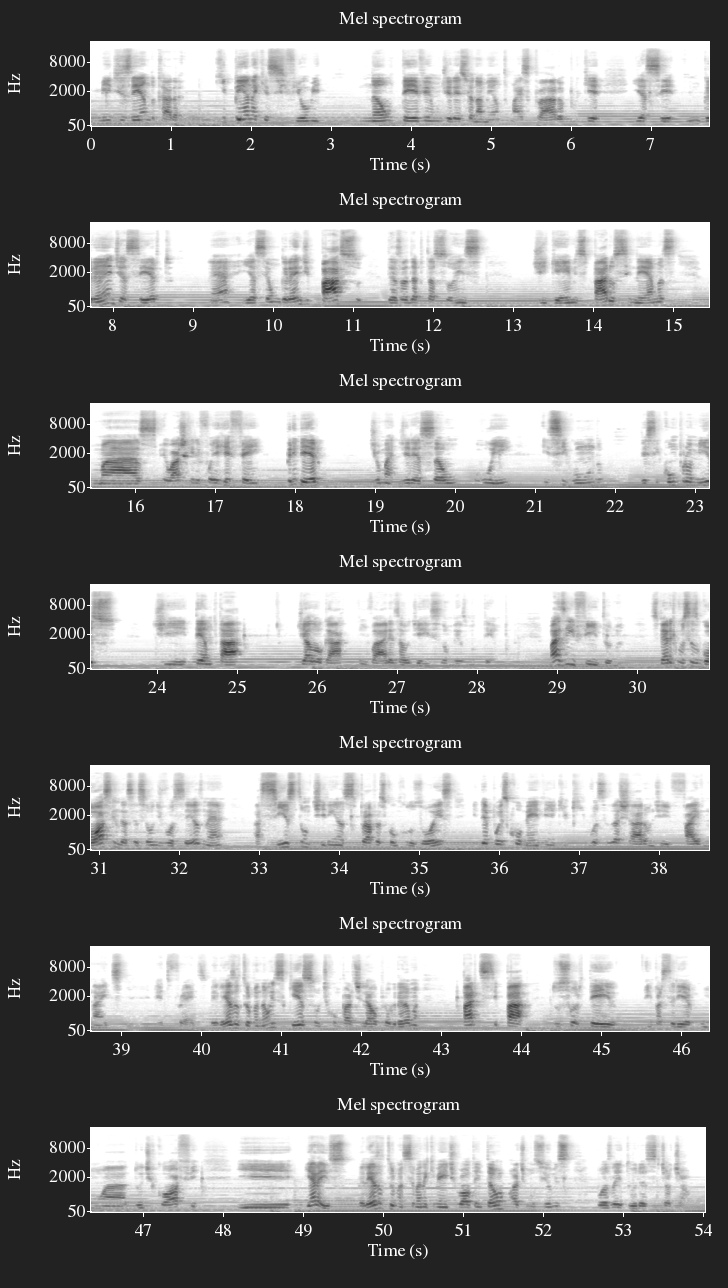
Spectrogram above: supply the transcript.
me dizendo, cara, que pena que esse filme não teve um direcionamento mais claro, porque ia ser um grande acerto, né? Ia ser um grande passo das adaptações de games para os cinemas, mas eu acho que ele foi refém, primeiro, de uma direção ruim e segundo desse compromisso de tentar dialogar com várias audiências ao mesmo tempo. Mas enfim, turma, espero que vocês gostem da sessão de vocês, né? Assistam, tirem as próprias conclusões e depois comentem aqui o que vocês acharam de Five Nights at Freddy's. Beleza, turma? Não esqueçam de compartilhar o programa, participar do sorteio em parceria com a Dude Coffee e, e era isso, beleza, turma? Semana que vem a gente volta então. Ótimos filmes, boas leituras. Tchau, tchau.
